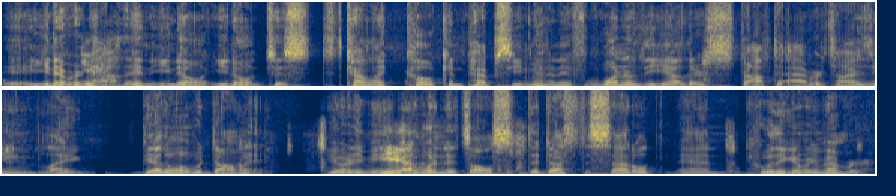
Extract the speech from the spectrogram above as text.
you never yeah. know. And you don't you don't just it's kind of like Coke and Pepsi, man. If one of the others stopped advertising, like the other one would dominate. You know what I mean? Yeah. And when it's all the dust is settled, and who are they going to remember?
